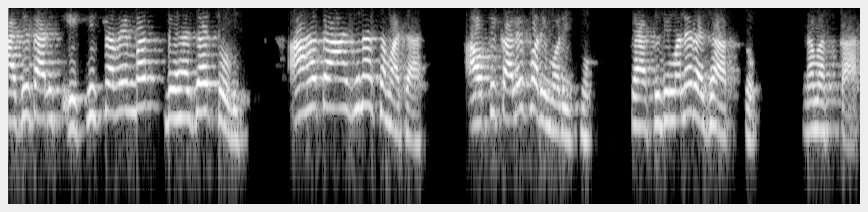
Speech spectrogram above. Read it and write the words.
આજે તારીખ એકવીસ નવેમ્બર બે હજાર ચોવીસ. આ હતા આજના સમાચાર. આવતીકાલે ફરી મળીશું. ત્યાં સુધી મને રજા આપશો. નમસ્કાર.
